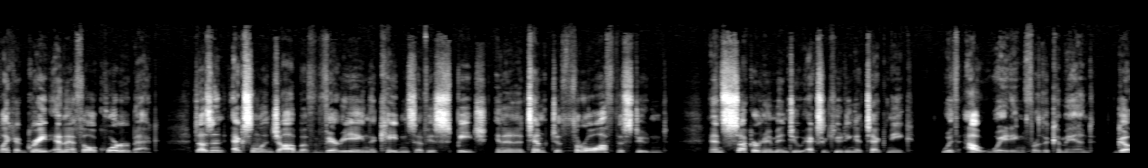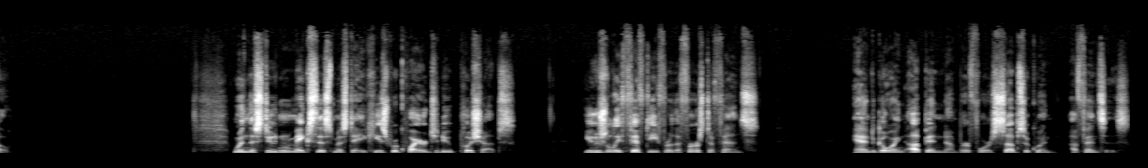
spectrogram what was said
like a great NFL quarterback, does an excellent job of varying the cadence of his speech in an attempt to throw off the student and sucker him into executing a technique without waiting for the command go. When the student makes this mistake, he's required to do push ups, usually 50 for the first offense, and going up in number for subsequent offenses.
